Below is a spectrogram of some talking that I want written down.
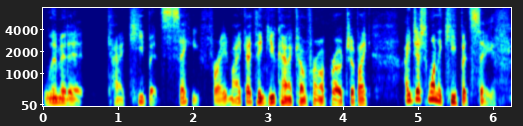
limit it kind of keep it safe right mike? I think you kind of come from approach of like i just want to keep it safe.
